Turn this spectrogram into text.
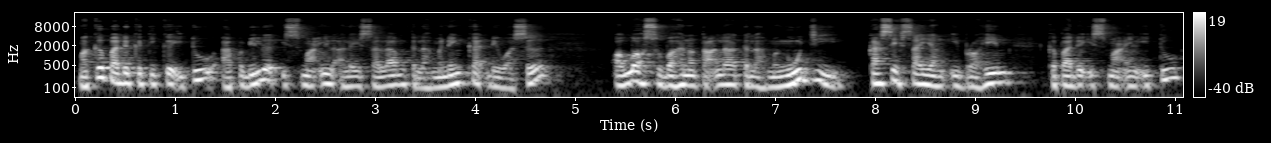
Maka pada ketika itu apabila Ismail alaihissalam telah meningkat dewasa Allah Subhanahu taala telah menguji kasih sayang Ibrahim kepada Ismail itu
